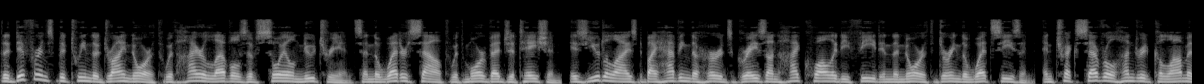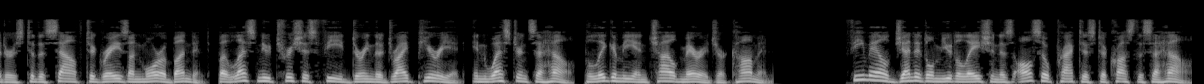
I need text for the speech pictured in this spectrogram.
The difference between the dry north with higher levels of soil nutrients and the wetter south with more vegetation, is utilized by having the herds graze on high-quality feed in the north during the wet season, and trek several hundred kilometers to the south to graze on more abundant, but less nutritious feed during the dry period. In western Sahel, polygamy and child marriage are common. Female genital mutilation is also practiced across the Sahel.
